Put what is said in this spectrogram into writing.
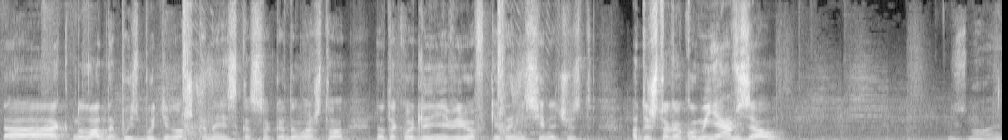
Так, ну ладно, пусть будет немножко наискосок. Я думаю, что на такой длине веревки это не сильно чувствую. А ты что, как у меня взял? Не знаю.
